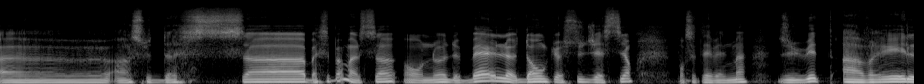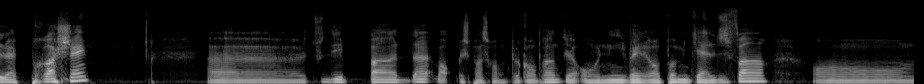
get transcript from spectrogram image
Euh, ensuite de ça, ben, c'est pas mal ça. On a de belles donc suggestions pour cet événement du 8 avril prochain. Euh, tout dépendant. Bon, je pense qu'on peut comprendre qu'on n'y verra pas Michael Dufort. On,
